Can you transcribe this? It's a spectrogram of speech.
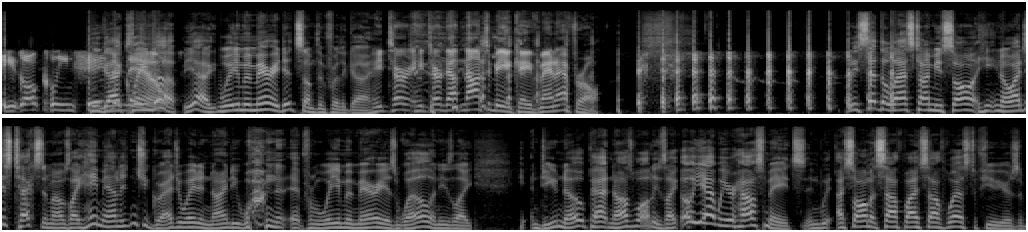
He's all clean shaven he got cleaned now. up. Yeah, William and Mary did something for the guy, He turned he turned out not to be a caveman after all. but he said the last time you saw, he, you know, I just texted him. I was like, "Hey, man, didn't you graduate in '91 from William and Mary as well?" And he's like. Do you know Patton Oswalt? He's like, oh yeah, we were housemates, and we, I saw him at South by Southwest a few years a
